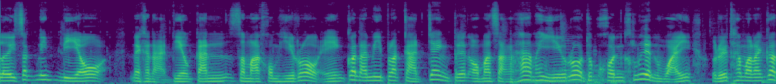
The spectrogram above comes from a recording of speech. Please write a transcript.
เลยสักนิดเดียวในขณะเดียวกันสมาคมฮีโร่เองก็ดันมีประกาศแจ้งเตือนออกมาสั่งห้ามให้ฮีโร่ทุกคนเคลื่อนไหว หรือทำอะไรก็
